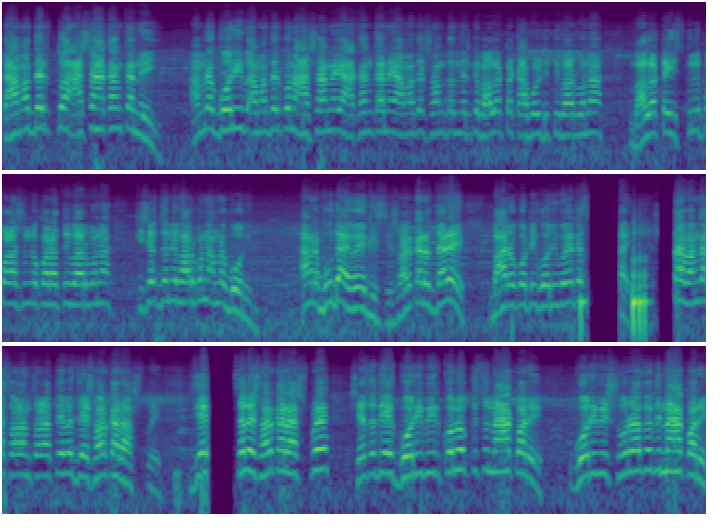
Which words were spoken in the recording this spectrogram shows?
তা আমাদের তো আশা আকাঙ্ক্ষা নেই। আমরা গরিব, আমাদের কোনো আশা নেই, আকাঙ্ক্ষা নেই, আমাদের সন্তানদেরকে ভালো একটা কাপড় দিতে পারব না, ভালো একটা স্কুলে পড়াশোনা করাতে পারব না, কিসের জন্য পারব না, আমরা গরিব। আমরা বুদায় হয়ে গেছি, সরকারের দ্বারে বারো কোটি গরিব হয়ে গেছে ভাঙ্গা চলান চড়াতে হবে, যে সরকার আসবে, যে ছেলে সরকার আসবে, সে যদি এই গরিবের কোনো কিছু না করে, গরিবের সুরা যদি না করে,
